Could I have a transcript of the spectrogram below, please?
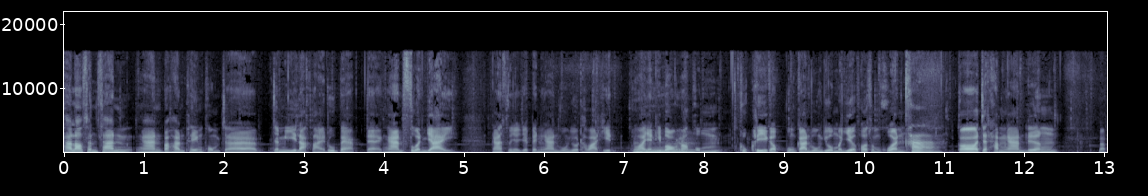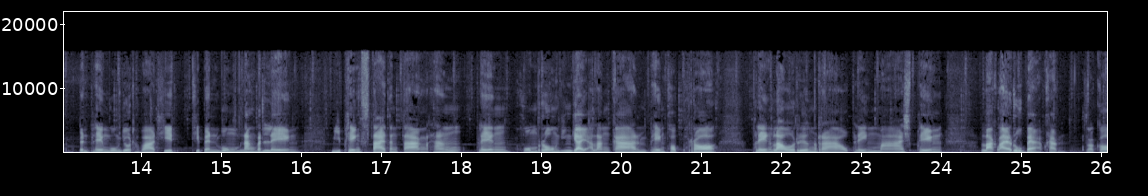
ถ้าเล่าสั้นๆ งานประพันธ์เพลงผมจะจะมีหลากหลายรูปแบบ แต่งานส่วนใหญ่ งานส่วนใหญ่จะเป็นงานวงโยธวาทิต เพราะว่าอย่างที่บอกเนาะอืมผมคลุกคลีกับวงการวงโยมาเยอะพอสมควรค่ะ ก็จะทำงานเรื่องแบบเป็นเพลงวงโยธวาทิตที่เป็นวงนั่งบรรเลง มีเพลงสไตล์ต่างๆ ทั้งเพลงโหมโรงยิ่งใหญ่อลังการ เพลงเพราะเพราะเพลงเล่าเรื่องราว เพลงมาร์ชเพลงหลากหลายรูปแบบครับแล้วก็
